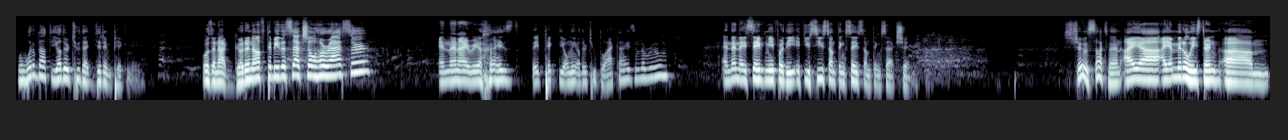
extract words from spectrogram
well, what about the other two that didn't pick me? Was it not good enough to be the sexual harasser? And then I realized they picked the only other two black guys in the room. And then they saved me for the if you see something, say something section. It's true, sucks, man. I, uh, I am Middle Eastern. Um,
